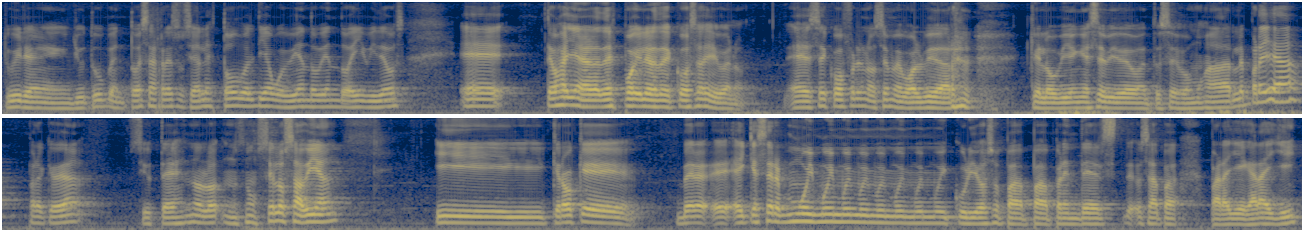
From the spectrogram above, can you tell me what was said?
Twitter, en YouTube, en todas esas redes sociales, todo el día voy viendo, viendo ahí videos, eh, te vas a llenar de spoilers de cosas y bueno, ese cofre no se me va a olvidar que lo vi en ese video. Entonces vamos a darle para allá, para que vean si ustedes no, lo, no, se lo sabían. Y creo que ver, eh, hay que ser muy, muy, muy, muy, muy, muy, muy, muy curioso para aprender, o sea, para llegar allí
